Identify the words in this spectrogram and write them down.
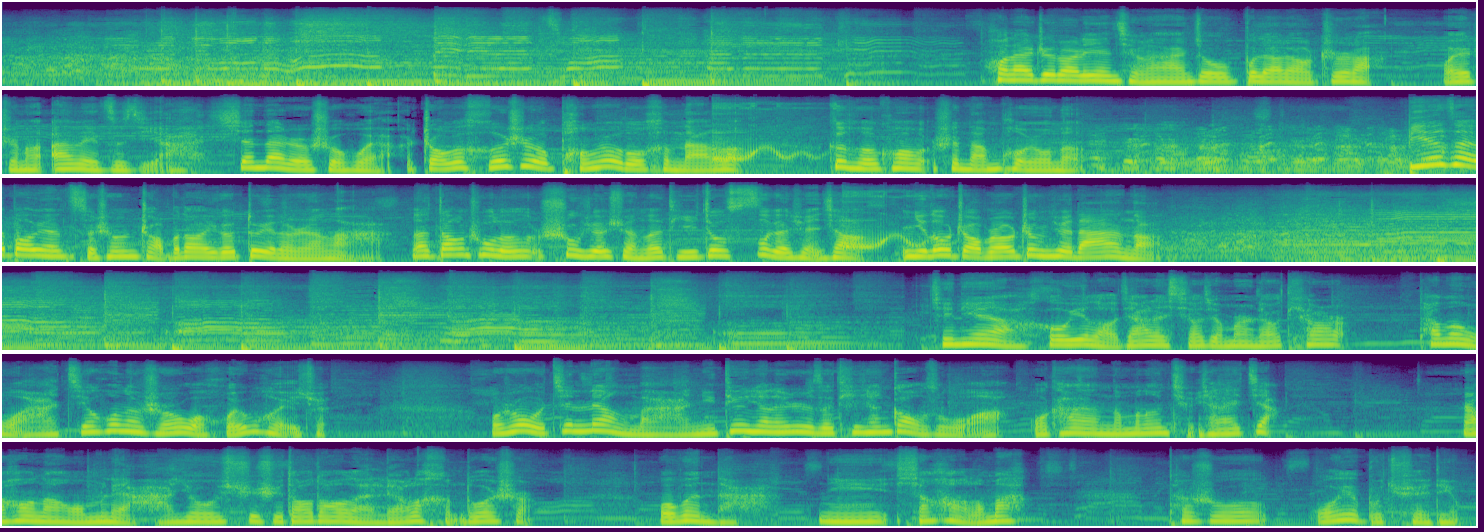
后来这段恋情啊就不了了之了，我也只能安慰自己啊，现在这社会啊，找个合适的朋友都很难了，更何况是男朋友呢？别再抱怨此生找不到一个对的人了啊！那当初的数学选择题就四个选项，你都找不着正确答案的。今天啊，和我一老家的小姐妹聊天儿，她问我啊，结婚的时候我回不回去？我说我尽量吧，你定下来日子提前告诉我，我看能不能请下来假。然后呢，我们俩又絮絮叨叨的聊了很多事儿。我问她，你想好了吗？她说我也不确定。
